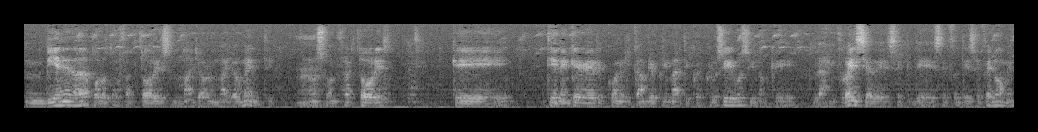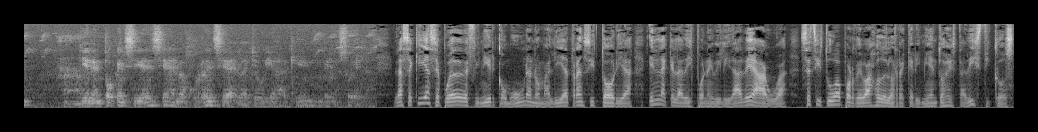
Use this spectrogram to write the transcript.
viene dada por otros factores mayor, mayormente. No son factores que tienen que ver con el cambio climático exclusivo, sino que las influencias de ese, de ese, de ese fenómeno tienen poca incidencia en la ocurrencia de las lluvias aquí en Venezuela. La sequía se puede definir como una anomalía transitoria en la que la disponibilidad de agua se sitúa por debajo de los requerimientos estadísticos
